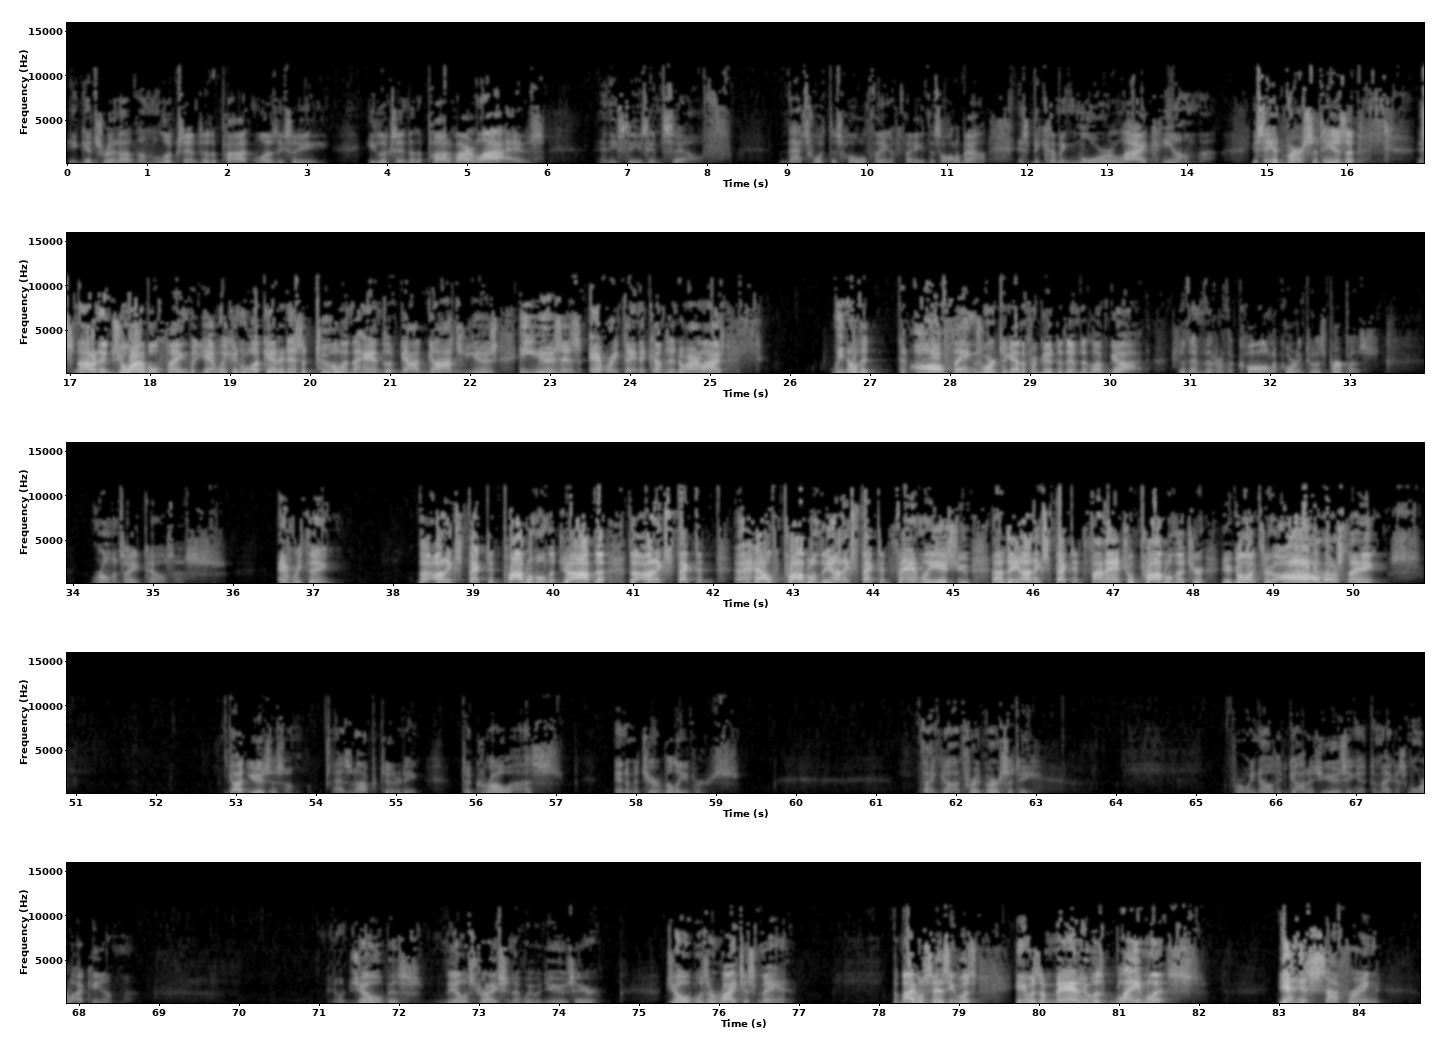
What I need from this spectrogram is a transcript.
He gets rid of them, looks into the pot, and what does He see? He looks into the pot of our lives, and He sees Himself. That's what this whole thing of faith is all about, is becoming more like Him. You see, adversity is a, It's not an enjoyable thing, but yet we can look at it as a tool in the hands of God. God's use, He uses everything that comes into our lives. We know that, that all things work together for good to them that love God, to them that are the called according to His purpose. Romans 8 tells us. Everything the unexpected problem on the job, the, the unexpected uh, health problem, the unexpected family issue, uh, the unexpected financial problem that you're, you're going through, all of those things, God uses them as an opportunity to grow us into mature believers. Thank God for adversity for we know that God is using it to make us more like Him. You know, Job is the illustration that we would use here. Job was a righteous man. The Bible says he was, he was a man who was blameless. Yet his suffering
